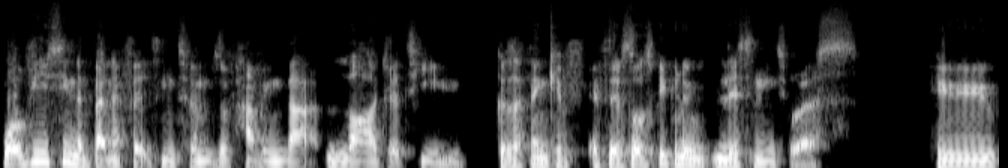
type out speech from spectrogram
what have you seen the benefits in terms of having that larger team? Because I think if, if there's lots of people who listening to us who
